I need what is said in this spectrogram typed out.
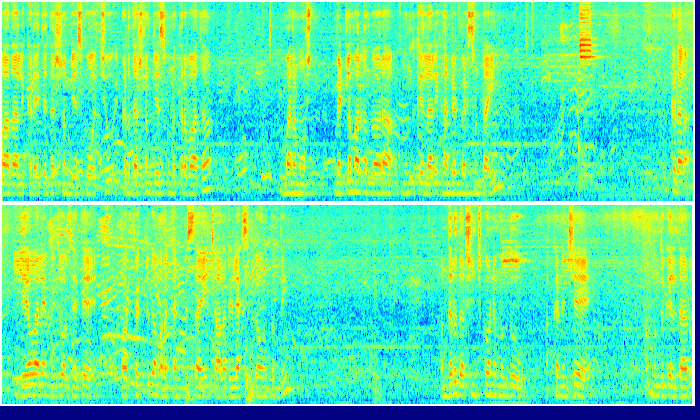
పాదాలు ఇక్కడైతే దర్శనం చేసుకోవచ్చు. ఇక్కడ దర్శనం చేసుకున్న తర్వాత మనము మెట్ల మార్గం ద్వారా ముందుకెళ్ళాలి. హండ్రెడ్ మెట్స్ ఉంటాయి. ఇక్కడ దేవాలయం విజువల్స్ అయితే పర్ఫెక్ట్గా మనకు కనిపిస్తాయి. చాలా రిలాక్స్డ్గా ఉంటుంది. అందరూ దర్శించుకొని ముందు అక్కడి నుంచే ముందుకెళ్తారు.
